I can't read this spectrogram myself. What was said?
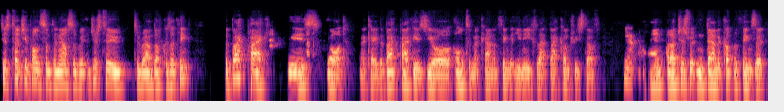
just touch upon something else a bit, just to to round off, because I think the backpack is God. Okay, the backpack is your ultimate kind of thing that you need for that backcountry stuff. Yeah. And, and I've just written down a couple of things that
